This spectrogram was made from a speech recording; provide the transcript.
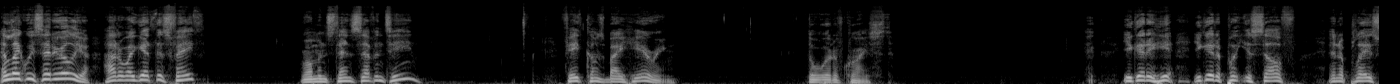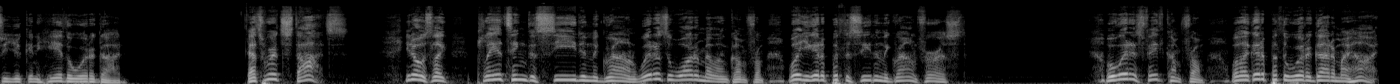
And like we said earlier, how do I get this faith? Romans 10 17. Faith comes by hearing the word of Christ. You gotta hear, you gotta put yourself in a place where you can hear the Word of God. That's where it starts. You know, it's like planting the seed in the ground. Where does a watermelon come from? Well, you got to put the seed in the ground first. Well, where does faith come from? Well, I got to put the Word of God in my heart.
